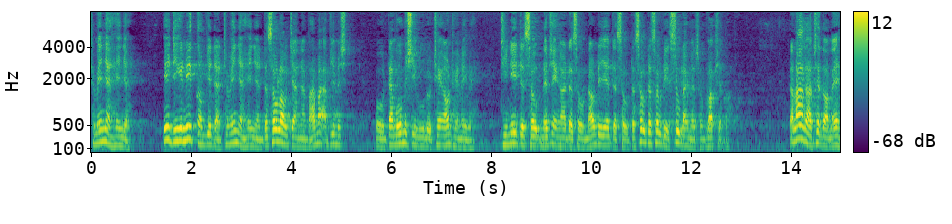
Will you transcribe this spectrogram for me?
ထမင်းညာဟင်းညာအေးဒီကနေ့တွန်ပြစ်တာထမင်းညာဟင်းညာတစ်ဆုပ်လောက်ကြာတာဘာမှအပြစ်မရှိဟိုတန်ဖိုးမရှိဘူးလို့ထင်အောင်ထင်လိုက်ပဲဒီနေ့တစ်ဆုပ်နေ့ပြင်ကတစ်ဆုပ်နောက်တစ်ရက်တစ်ဆုပ်တစ်ဆုပ်တစ်ဆုပ်တွေစုလိုက်မယ်ဆိုရင်ဘလောက်ဖြစ်သွားတလားစာဖြစ်သွားမယ်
